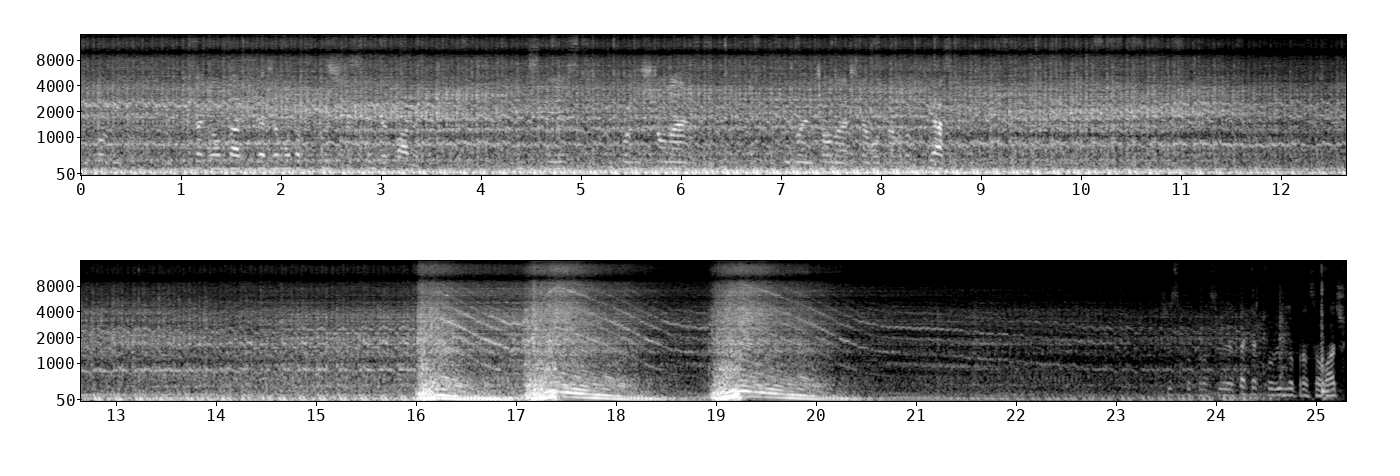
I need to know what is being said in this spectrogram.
Gdziekolwiek zagląda, widać, że motocykl jest dbany. Nic nie jest poniszczone, wykończone, czy tam od nawet od piasku. Wszystko pracuje tak, jak powinno pracować.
